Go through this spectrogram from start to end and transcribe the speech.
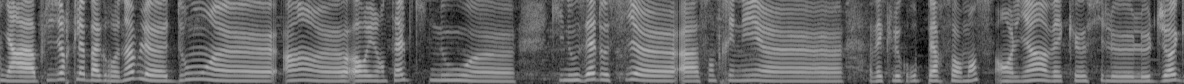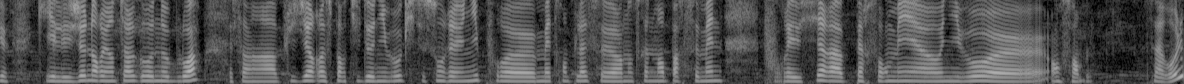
il y a plusieurs clubs à Grenoble, euh, dont euh, un euh, oriental qui nous, qui nous aide aussi à s'entraîner avec le groupe Performance, en lien avec aussi le, JOG, qui est les jeunes orienteurs grenoblois. C'est plusieurs sportifs de haut niveau qui se sont réunis pour mettre en place un entraînement par semaine pour réussir à performer au niveau ensemble ça roule.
